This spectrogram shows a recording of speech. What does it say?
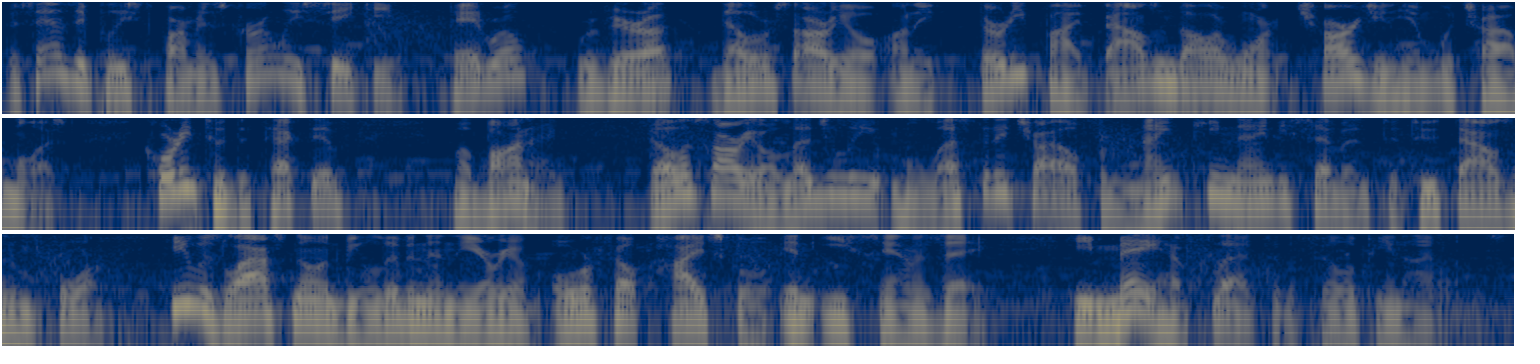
The San Jose Police Department is currently seeking Pedro Rivera Delrosario on a $35,000 warrant charging him with child molest. According to Detective Mabanag, Delrosario allegedly molested a child from 1997 to 2004. He was last known to be living in the area of Overfelt High School in East San Jose. He may have fled to the Philippine Islands.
